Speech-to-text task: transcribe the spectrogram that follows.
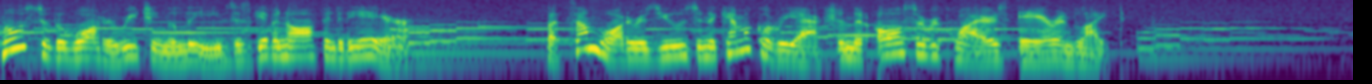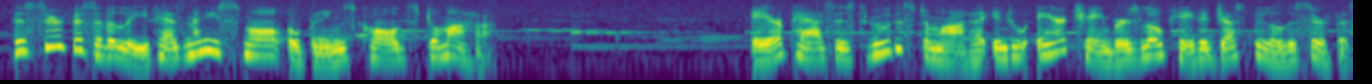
Most of the water reaching the leaves is given off into the air, but some water is used in a chemical reaction that also requires air and light. The surface of a leaf has many small openings called stomata. Air passes through the stomata into air chambers located just below the surface.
